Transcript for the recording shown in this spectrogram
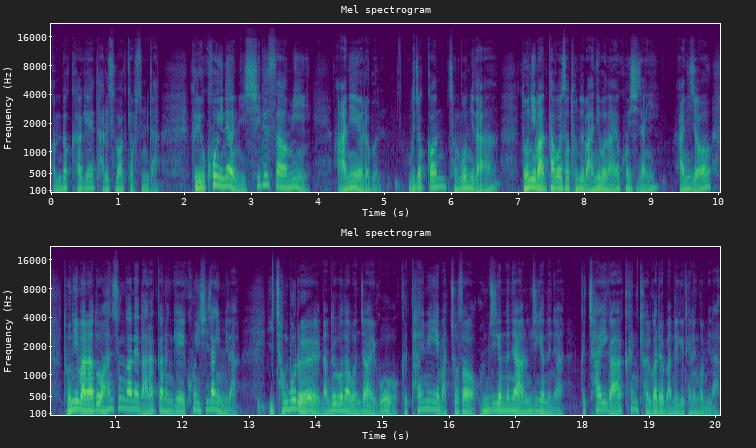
완벽하게 다를 수밖에 없습니다. 그리고 코인은 이 시드 싸움이 아니에요, 여러분. 무조건 정보입니다. 돈이 많다고 해서 돈을 많이 버나요, 코인 시장이? 아니죠. 돈이 많아도 한순간에 날아가는 게 코인 시장입니다. 이 정보를 남들보다 먼저 알고 그 타이밍에 맞춰서 움직였느냐 안 움직였느냐 그 차이가 큰 결과를 만들게 되는 겁니다.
